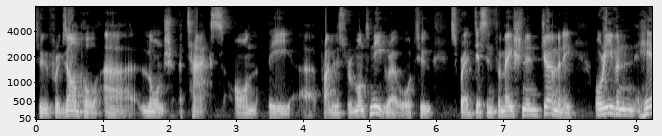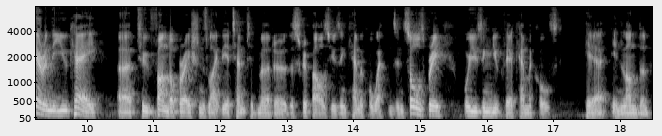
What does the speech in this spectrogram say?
To, for example, uh, launch attacks on the uh, Prime Minister of Montenegro or to spread disinformation in Germany, or even here in the UK uh, to fund operations like the attempted murder of the Skripals using chemical weapons in Salisbury or using nuclear chemicals here in London.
